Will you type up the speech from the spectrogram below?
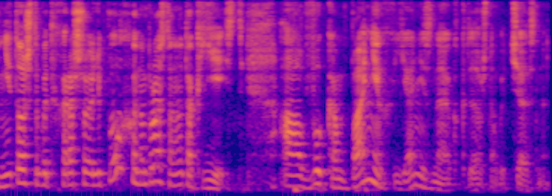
не то чтобы это хорошо или плохо, но просто оно так есть. А в компаниях я не знаю, как это должно быть честно.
